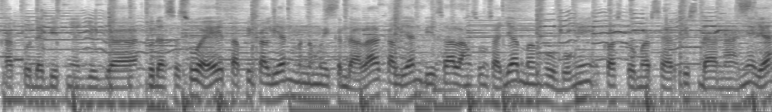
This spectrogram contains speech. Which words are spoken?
kartu debitnya juga sudah sesuai, tapi kalian menemui kendala, kalian bisa langsung saja menghubungi customer service dananya ya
